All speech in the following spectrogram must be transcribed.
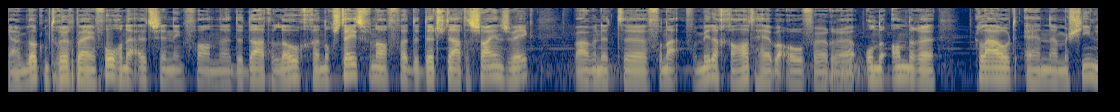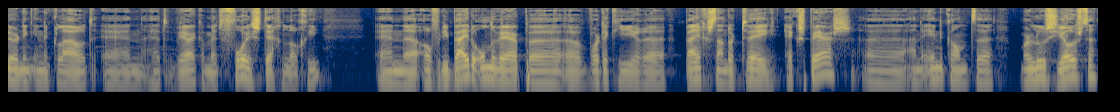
Ja, welkom terug bij een volgende uitzending van uh, de Dataloog. Uh, nog steeds vanaf uh, de Dutch Data Science Week, waar we het van, vanmiddag gehad hebben over onder andere cloud en machine learning in de cloud en het werken met voice technologie. En over die beide onderwerpen word ik hier bijgestaan door twee experts. aan de ene kant Marloes Joosten,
